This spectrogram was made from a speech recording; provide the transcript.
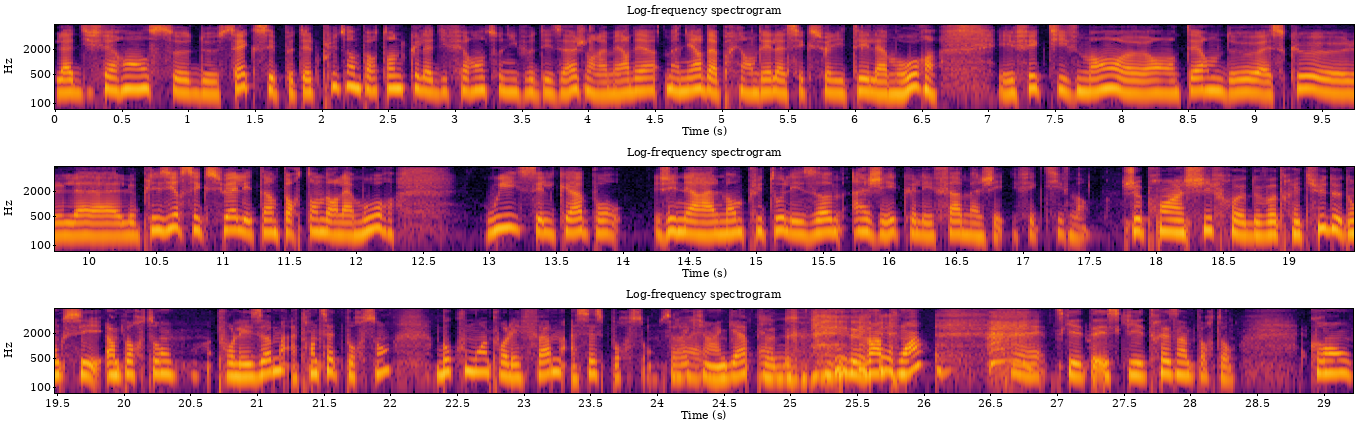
la différence de sexe est peut-être plus importante que la différence au niveau des âges dans la manière d'appréhender la sexualité et l'amour. Et effectivement, euh, en termes de est-ce que le plaisir sexuel est important dans l'amour, oui, c'est le cas pour généralement plutôt les hommes âgés que les femmes âgées, effectivement. Je prends un chiffre de votre étude, donc c'est important pour les hommes à 37%, beaucoup moins pour les femmes à 16%. C'est vrai qu'il y a un gap de, 20 points, ce, qui est, ce qui est très important. Quand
